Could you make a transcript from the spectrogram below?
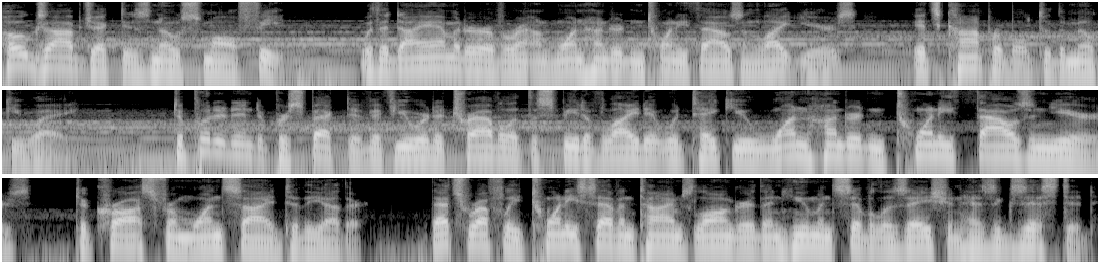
Hoag's object is no small feat. With a diameter of around 120,000 light-years, it's comparable to the Milky Way. To put it into perspective, if you were to travel at the speed of light, it would take you 120,000 years to cross from one side to the other. That's roughly 27 times longer than human civilization has existed.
